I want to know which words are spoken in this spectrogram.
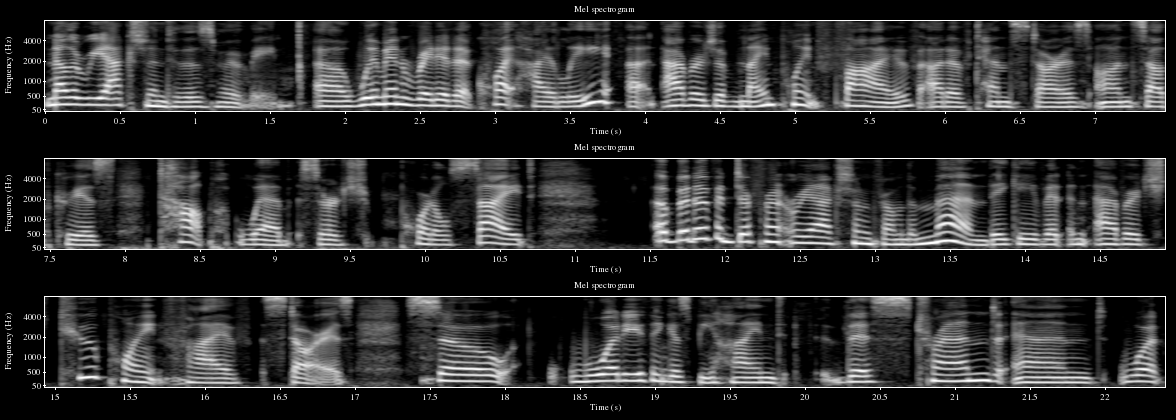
Now, the reaction to this movie. Uh, women rated it quite highly, an average of 9.5 out of 10 stars on South Korea's top web search portal site a bit of a different reaction from the men. They gave it an average 2.5 stars. So what do you think is behind this trend and what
